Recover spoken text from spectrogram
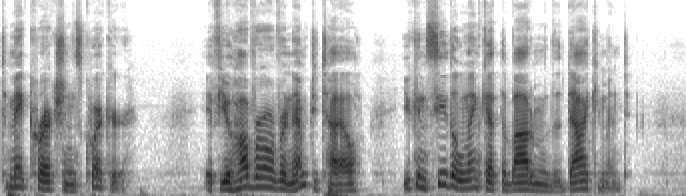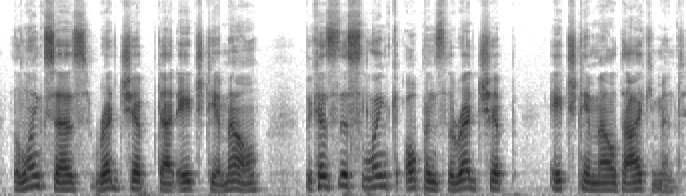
to make corrections quicker. If you hover over an empty tile, you can see the link at the bottom of the document. The link says redchip.html because this link opens the redchip HTML document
